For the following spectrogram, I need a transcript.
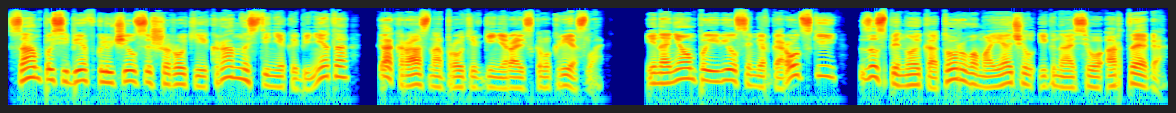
Сам по себе включился широкий экран на стене кабинета, как раз напротив генеральского кресла, и на нем появился Миргородский, за спиной которого маячил Игнасио Артега.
